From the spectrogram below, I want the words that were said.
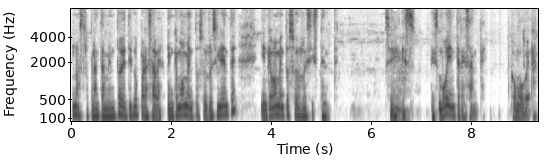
nuestro planteamiento ético para saber en qué momento soy resiliente y en qué momento soy resistente. Sí, es, es muy interesante, como verán.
